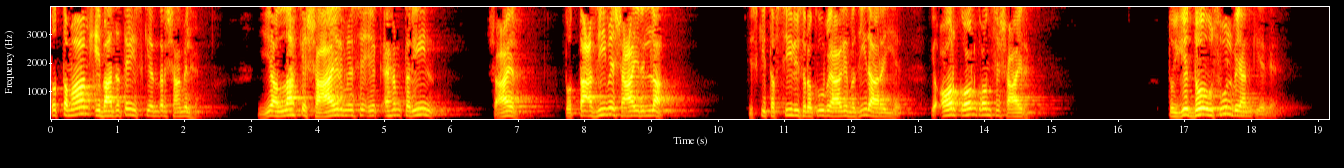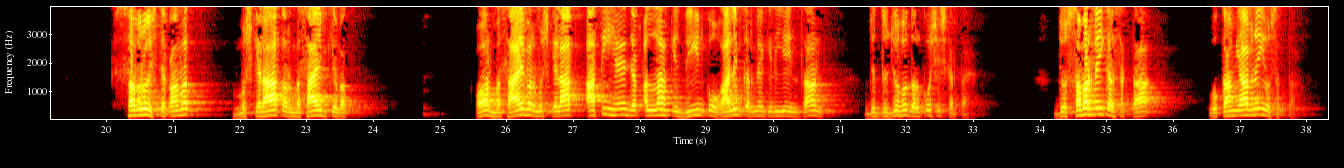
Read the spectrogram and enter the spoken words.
تو تمام عبادتیں اس کے اندر شامل ہیں۔ یہ اللہ کے شاعر میں سے ایک اہم ترین شاعر، تو تعظیم شاعر اللہ۔ اس کی تفصیل اس رقوع میں آگے مزید آ رہی ہے کہ اور کون کون سے شاعر ہیں۔ تو یہ دو اصول بیان کیے گئے۔ صبر و استقامت مشکلات اور مصائب کے وقت۔ اور مصائب اور مشکلات آتی ہیں جب اللہ کے دین کو غالب کرنے کے لیے انسان جد وجہد اور کوشش کرتا ہے۔ جو صبر نہیں کر سکتا، وہ کامیاب نہیں ہو سکتا۔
